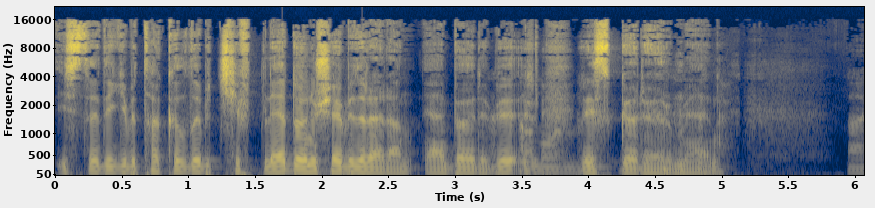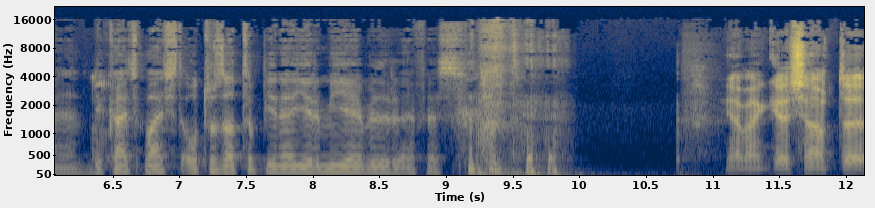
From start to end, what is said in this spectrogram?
istediği gibi takıldığı bir çiftliğe dönüşebilir her an. Yani böyle bir tamam. risk görüyorum yani. Aynen. Birkaç maçta 30 atıp yine 20 yiyebilir Efes. Ya ben geçen hafta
